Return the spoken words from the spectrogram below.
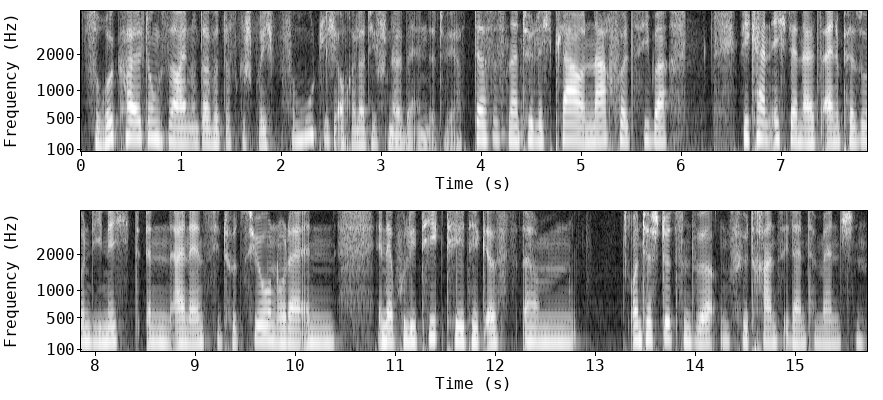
Zurückhaltung sein und da wird das Gespräch vermutlich auch relativ schnell beendet werden. Das ist natürlich klar und nachvollziehbar. Wie kann ich denn als eine Person, die nicht in einer Institution oder in, in der Politik tätig ist, ähm, unterstützend wirken für transidente Menschen?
